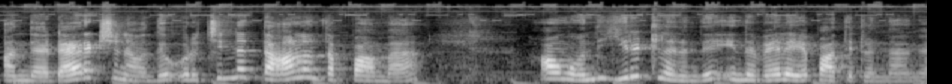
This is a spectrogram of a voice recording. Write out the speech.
அந்த டைரக்ஷனை வந்து ஒரு சின்ன தாளம் தப்பாமல் அவங்க வந்து இருட்டில் இருந்து இந்த வேலையை பார்த்துட்டு இருந்தாங்க.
